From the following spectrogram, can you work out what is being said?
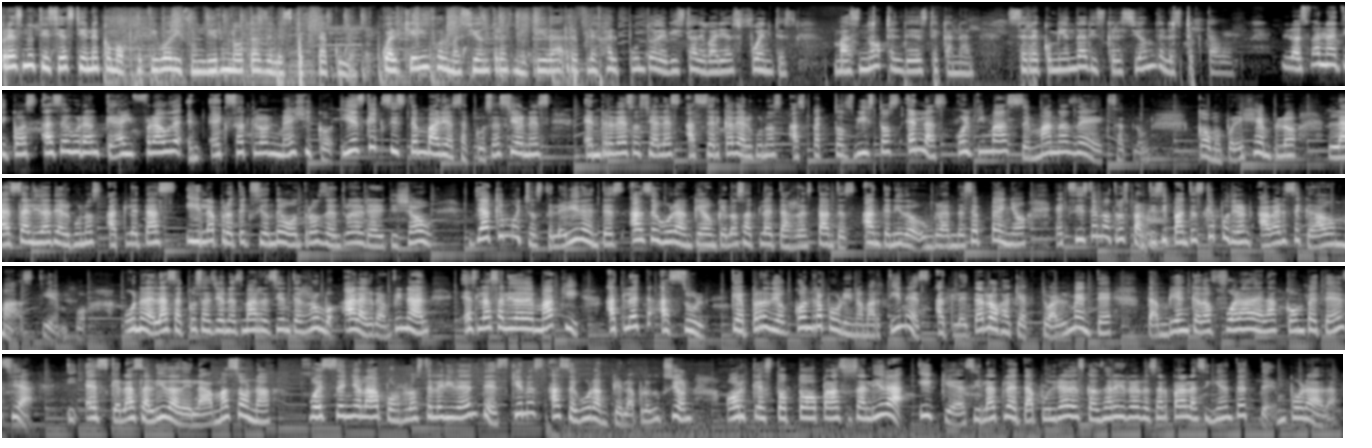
Express Noticias tiene como objetivo difundir notas del espectáculo. Cualquier información transmitida refleja el punto de vista de varias fuentes, mas no el de este canal. Se recomienda discreción del espectador. Los fanáticos aseguran que hay fraude en Exatlón México y es que existen varias acusaciones en redes sociales acerca de algunos aspectos vistos en las últimas semanas de Exatlón, como por ejemplo la salida de algunos atletas y la protección de otros dentro del reality show, ya que muchos televidentes aseguran que aunque los atletas restantes han tenido un gran desempeño, existen otros participantes que pudieron haberse quedado más tiempo. Una de las acusaciones más recientes rumbo a la gran final es la salida de Maki, atleta azul, que perdió contra Paulina Martínez, atleta roja que actualmente también quedó fuera de la competencia. Y es que la salida de la Amazona fue señalada por los televidentes, quienes aseguran que la producción orquestó todo para su salida y que así la atleta pudiera descansar y regresar para la siguiente temporada.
